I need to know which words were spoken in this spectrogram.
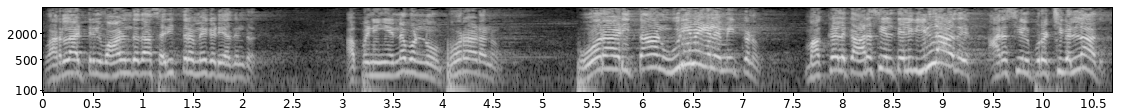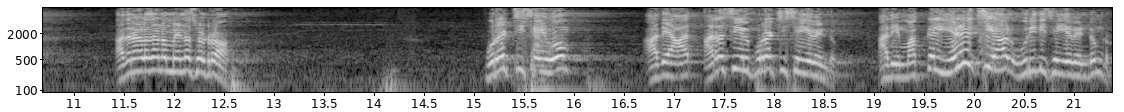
வரலாற்றில் வாழ்ந்ததா சரித்திரமே கிடையாதுன்ற அப்ப நீங்க என்ன பண்ணும் போராடணும். போராடித்தான் உரிமைகளை மீட்கணும். மக்களுக்கு அரசியல் தெளிவு இல்லாது அரசியல் புரட்சி வெல்லாது. அதனாலதான் நம்ம என்ன சொல்றோம்? புரட்சி செய்வோம் அதை அ- அரசியல் புரட்சி செய்ய வேண்டும். அதை மக்கள் எழுச்சியால் உறுதி செய்ய வேண்டும்.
